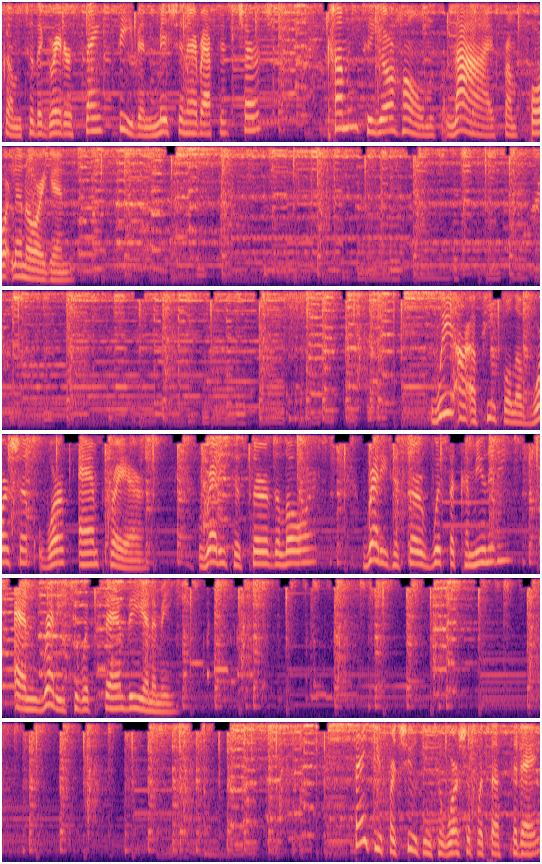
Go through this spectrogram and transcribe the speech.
Welcome to the Greater St. Stephen Missionary Baptist Church, coming to your homes live from Portland, Oregon. We are a people of worship, work, and prayer, ready to serve the Lord, ready to serve with the community, and ready to withstand the enemy. You for choosing to worship with us today.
